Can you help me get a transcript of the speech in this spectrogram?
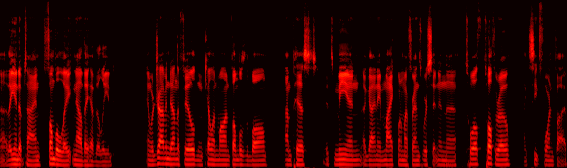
Uh, they end up tying. Fumble late. Now they have the lead, and we're driving down the field, and Kellen Mond fumbles the ball. I'm pissed. It's me and a guy named Mike, one of my friends. We're sitting in the 12th, 12th row, like seat four and five.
